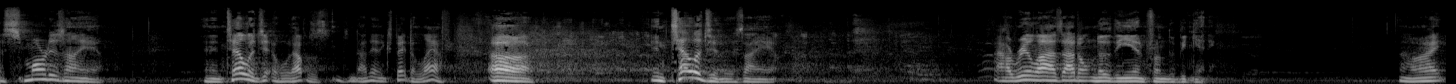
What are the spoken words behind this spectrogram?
As smart as I am and intelligent, oh, that was, I didn't expect to laugh. Uh, intelligent as I am, I realize I don't know the end from the beginning. All right?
